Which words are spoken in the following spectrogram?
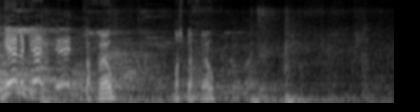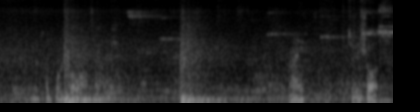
Again, again, again. It's a foul. Must be a foul. one ball, I think. Aye. Two shots.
